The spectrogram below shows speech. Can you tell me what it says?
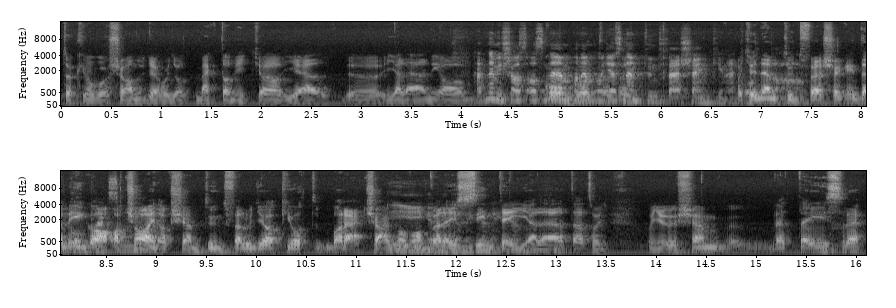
tök jogosan, ugye, hogy ott megtanítja jel, ö, jelelni a Hát nem is az, az Kongot, nem, hanem hogy ez nem tűnt fel senkinek. vagy hogy nem a- tűnt fel senkinek, de még a, a csajnak sem tűnt fel, ugye, aki ott barátságban van Igen, vele, igen, és igen, szintén igen. jelel, tehát hogy, hogy ő sem vette észre,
